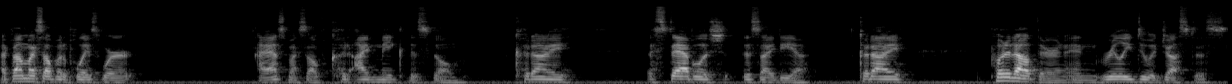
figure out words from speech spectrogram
I found myself at a place where I asked myself, could I make this film? Could I establish this idea? Could I put it out there and, and really do it justice?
